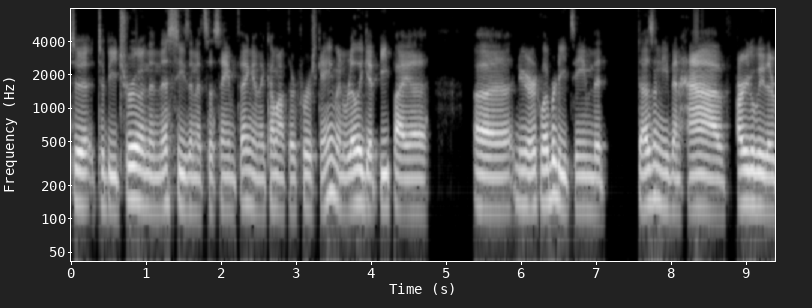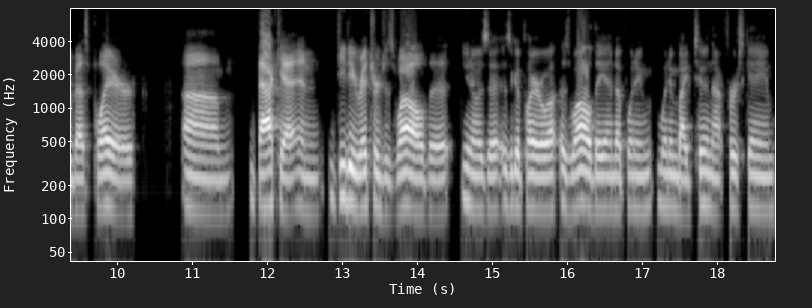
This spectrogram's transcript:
to to be true. And then this season it's the same thing, and they come out their first game and really get beat by a, a New York Liberty team that doesn't even have arguably their best player um, back yet, and DiDi Richards as well. The you know is a is a good player as well. They end up winning winning by two in that first game.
